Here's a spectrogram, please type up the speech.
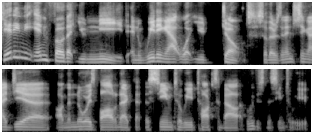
getting the info that you need and weeding out what you don't. So there's an interesting idea on the noise bottleneck that Nassim Taleb talks about. I believe it's Nassim Taleb,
